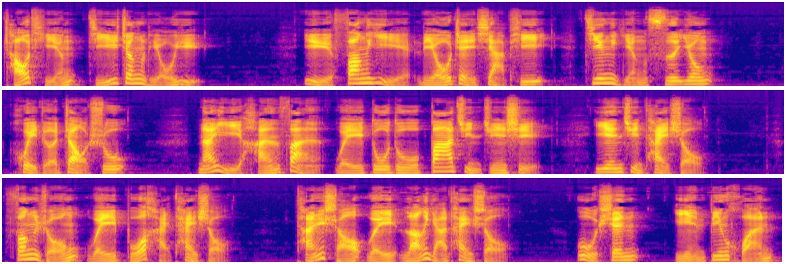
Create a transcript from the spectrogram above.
朝廷急征刘裕，欲方义刘镇下邳，经营私拥，会得诏书，乃以韩范为都督八郡军事，燕郡太守，封荣为渤海太守。谭韶为琅琊太守，戊申引兵还。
